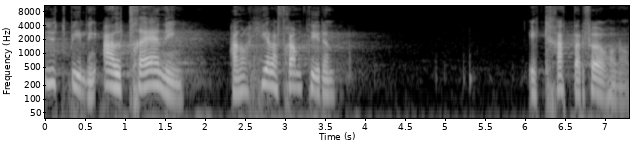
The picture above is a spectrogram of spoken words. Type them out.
utbildning, all träning. Han har hela framtiden är krattad för honom.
